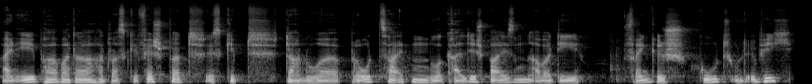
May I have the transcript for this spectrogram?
Ein Ehepaar war da, hat was gefespert. Es gibt da nur Brotzeiten, nur kalte Speisen, aber die fränkisch gut und üppig.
